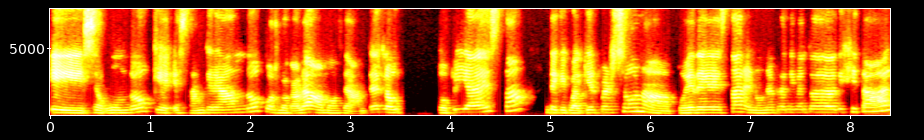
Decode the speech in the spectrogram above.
Y segundo, que están creando, pues lo que hablábamos de antes, la utopía esta de que cualquier persona puede estar en un emprendimiento digital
